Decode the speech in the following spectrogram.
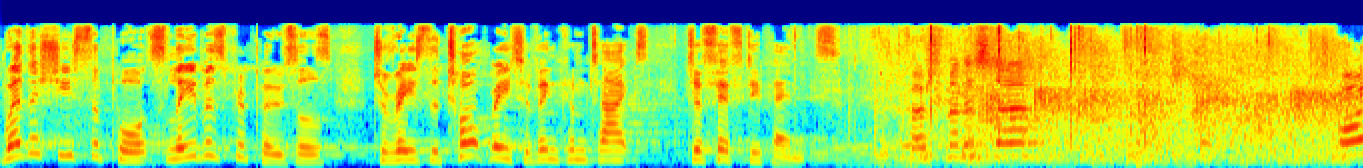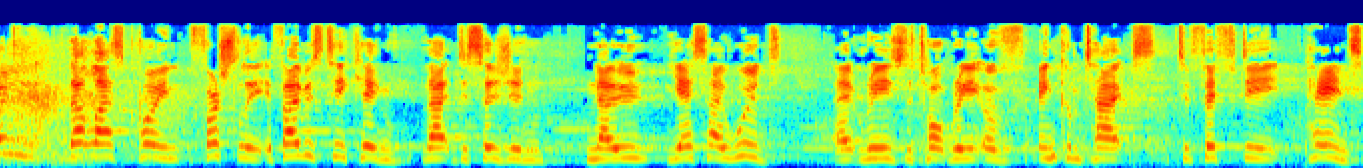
whether she supports Labour's proposals to raise the top rate of income tax to 50 pence? First Minister. On that last point, firstly, if I was taking that decision now, yes, I would uh, raise the top rate of income tax to 50 pence.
